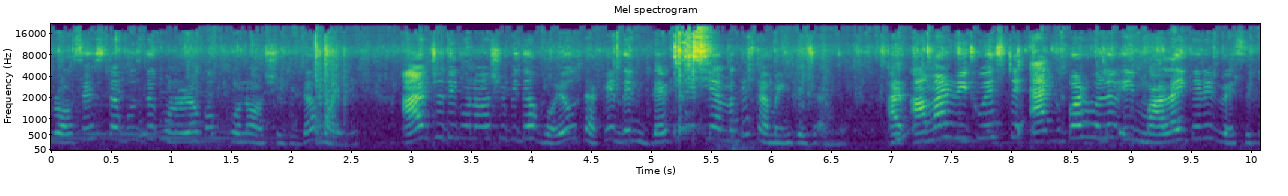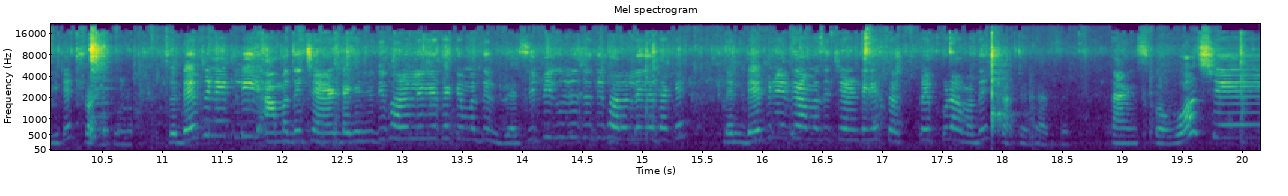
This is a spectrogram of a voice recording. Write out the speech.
প্রসেসটা বুঝতে কোনো রকম কোনো অসুবিধা হয়নি। আর যদি কোনো অসুবিধা হয়েও থাকে দেন ডেফিনেটলি আমাকে কমেন্টে জানিও। আর আমার রিকোয়েস্টে একবার হলেও এই মালাইকারির রেসিপিটা ট্রাই করো। তো ডেফিনেটলি আমাদের চ্যানেলটাকে যদি ভালো লেগে থাকে, আমাদের রেসিপিগুলো যদি ভালো লেগে থাকে দেন ডেফিনেটলি আমাদের চ্যানেলটাকে সাবস্ক্রাইব করে আমাদের সাথে থাকবে। থ্যাংকস ফর ওয়াচিং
